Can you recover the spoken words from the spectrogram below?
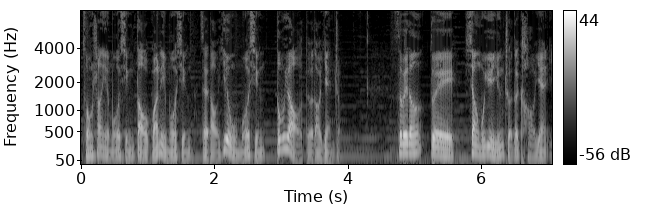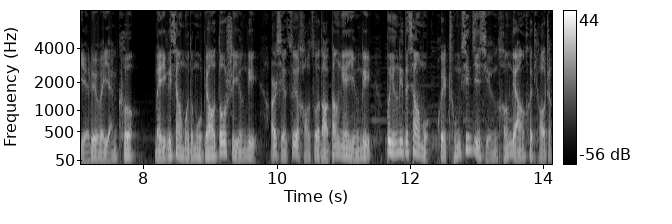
从商业模型到管理模型再到业务模型都要得到验证。”斯维登对项目运营者的考验也略为严苛，每一个项目的目标都是盈利，而且最好做到当年盈利，不盈利的项目会重新进行衡量和调整。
